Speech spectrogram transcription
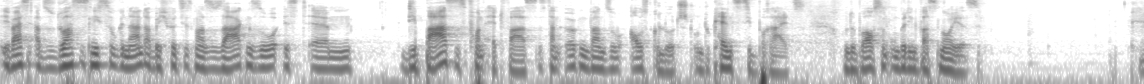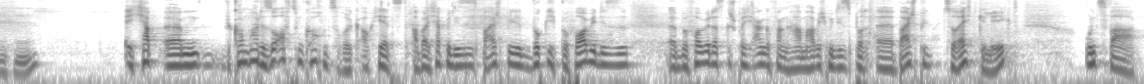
ich weiß, also du hast es nicht so genannt, aber ich würde es jetzt mal so sagen, so ist ähm, die Basis von etwas ist dann irgendwann so ausgelutscht und du kennst sie bereits und du brauchst dann unbedingt was Neues. Mhm. Ich habe, ähm, wir kommen heute so oft zum Kochen zurück, auch jetzt. Aber ich habe mir dieses Beispiel wirklich, bevor wir diese, äh, bevor wir das Gespräch angefangen haben, habe ich mir dieses Be äh, Beispiel zurechtgelegt. Und zwar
